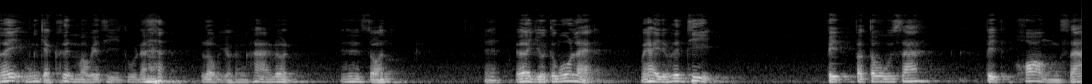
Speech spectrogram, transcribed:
เฮ้ยมึงจะขึ้นมาเวทีกูนะลงอยู่ข้างๆนู่นสอนเอออยู่ตรงนู้นแหละ ไม่ให้พื้นที่ ปิดประตูซะ ปิดห้องซะ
